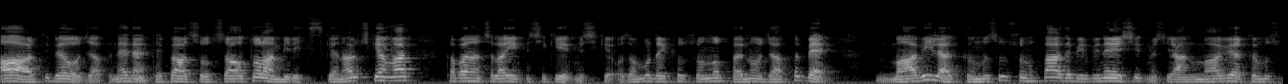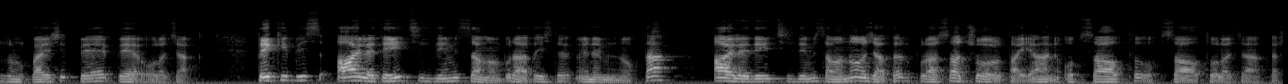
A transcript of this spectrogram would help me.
A artı B olacaktı. Neden? Tepe açısı 36 olan bir ikizkenar üçgen var. Taban açılar 72 72. O zaman buradaki uzunluk da ne olacaktır? B. Mavi ile kırmızı uzunluklar da birbirine eşitmiş. Yani mavi ve kırmızı uzunluklar eşit B B olacak. Peki biz A ile D'yi çizdiğimiz zaman burada işte önemli nokta. A ile D'yi çizdiğimiz zaman ne olacaktır? Burası açıortay yani 36 36 olacaktır.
